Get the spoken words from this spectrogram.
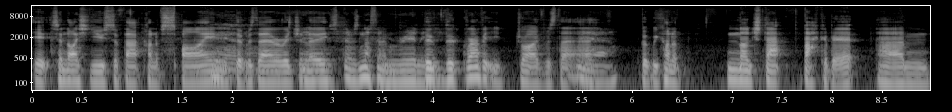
It's a nice use of that kind of spine that was there originally. was, there was nothing really. The, the gravity drive was there, Yeah. but we kind of nudged that back a bit. Um,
